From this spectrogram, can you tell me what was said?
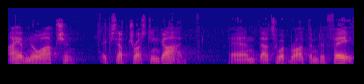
I have no option except trusting God. And that's what brought them to faith.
